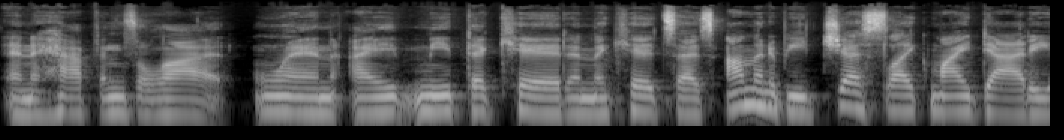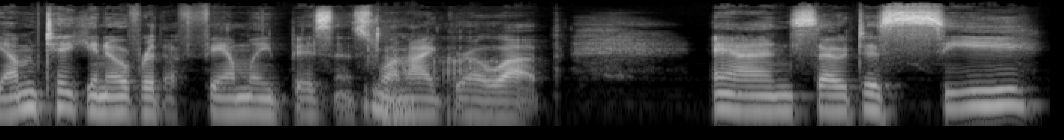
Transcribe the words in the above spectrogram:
And it happens a lot when I meet the kid and the kid says, I'm going to be just like my daddy. I'm taking over the family business when I ah. grow up. And so to see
